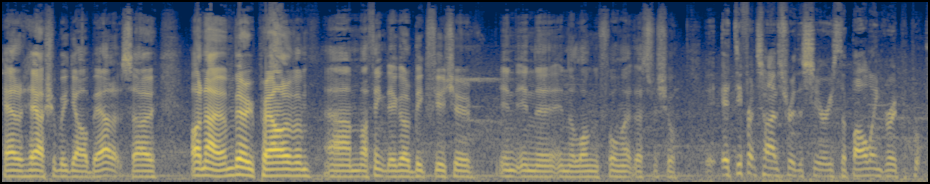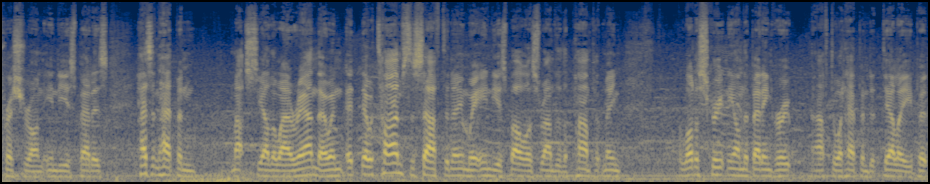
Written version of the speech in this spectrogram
how how should we go about it. So I know I'm very proud of them. Um, I think they've got a big future in, in the in the longer format, that's for sure. At different times through the series, the bowling group put pressure on India's batters. Hasn't happened much the other way around though, and there were times this afternoon where India's bowlers were under the pump. I mean, a lot of scrutiny on the batting group after what happened at Delhi, but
